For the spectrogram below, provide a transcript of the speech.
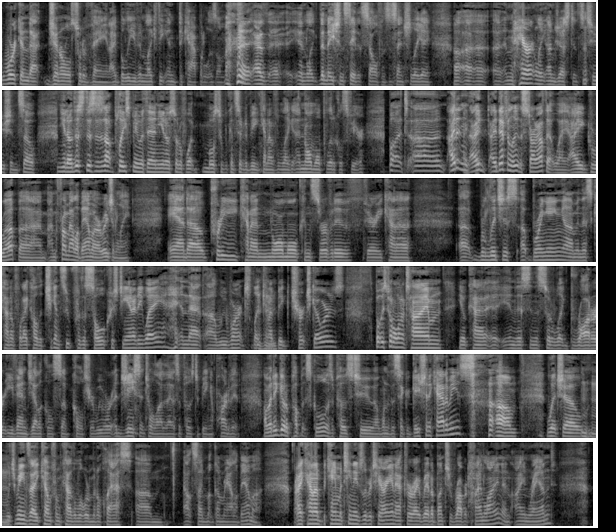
work in that general sort of vein. I believe in like the end to capitalism, as uh, in like the nation state itself is essentially a, a, a, inherently unjust institution. So, you know, this this does not place me within you know sort of what most people consider to be kind of like a normal political sphere. But uh, I didn't. I, I definitely didn't start out that way. I grew up. Uh, I'm from Alabama originally, and uh, pretty kind of normal conservative, very kind of uh, religious upbringing um, in this kind of what I call the chicken soup for the soul Christianity way, in that uh, we weren't like kind of big churchgoers, but we spent a lot of time, you know, kind of in this in this sort of like broader evangelical subculture. We were adjacent to a lot of that as opposed to being a part of it. Um, I did go to public school as opposed to uh, one of the segregation academies, um, which uh, which means I come from kind of the lower middle class um, outside Montgomery, Alabama. I kind of became a teenage libertarian after I read a bunch of Robert Heinlein and Ayn Rand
